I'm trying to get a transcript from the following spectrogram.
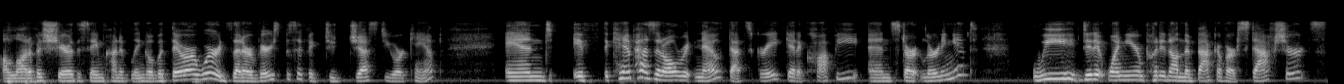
A lot of us share the same kind of lingo, but there are words that are very specific to just your camp. And if the camp has it all written out, that's great. Get a copy and start learning it. We did it one year and put it on the back of our staff shirts.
